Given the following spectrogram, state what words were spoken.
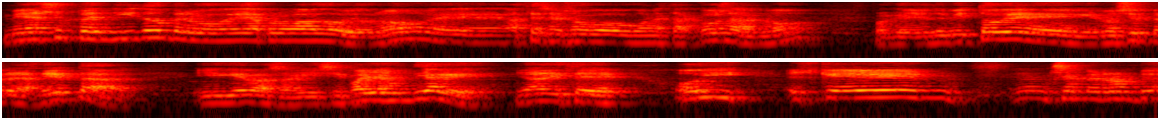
me han suspendido, pero he aprobado yo, ¿no? Eh, haces eso con, con, estas cosas, ¿no? Porque yo te he visto que, que, no siempre aciertas. ¿Y qué pasa? ¿Y si fallas un día, qué? Ya dices, hoy es que mm, se me rompió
